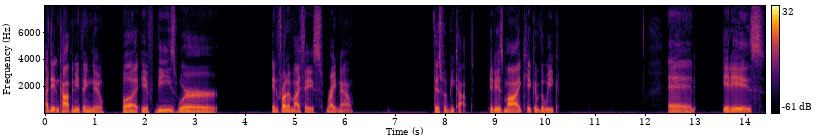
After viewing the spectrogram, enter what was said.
I didn't cop anything new, but if these were in front of my face right now, this would be copped. It is my kick of the week. And it is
